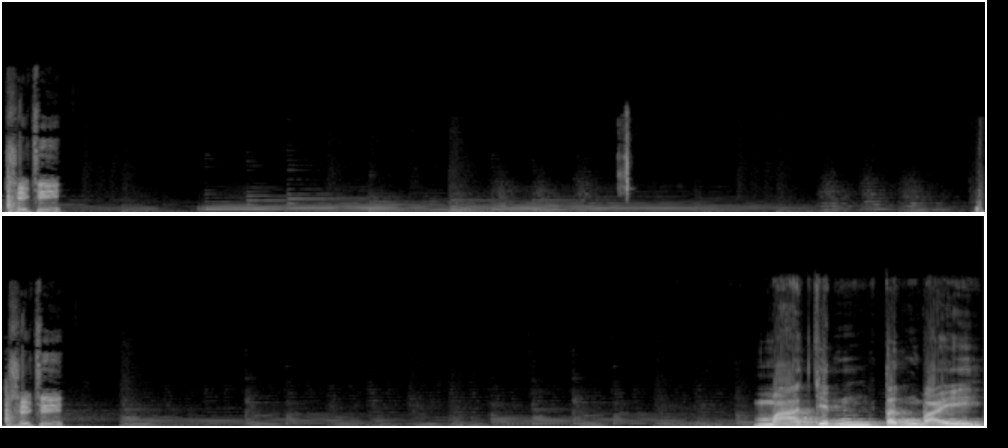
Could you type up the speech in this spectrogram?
吃鸡，吃鸡，Mã 9 tấn 7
